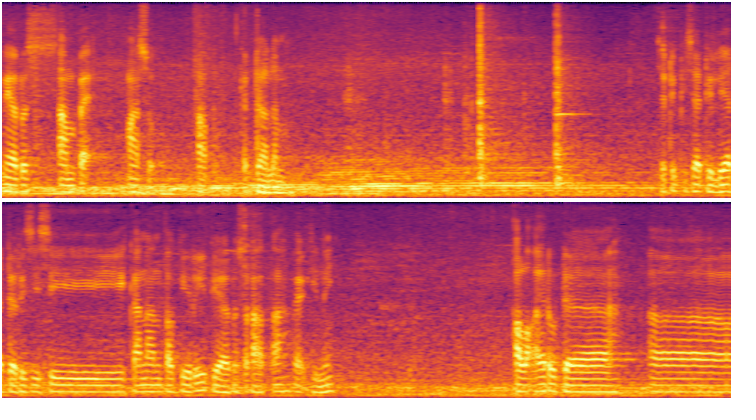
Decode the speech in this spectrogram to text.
Ini harus sampai masuk ke dalam jadi bisa dilihat dari sisi kanan atau kiri dia harus rata kayak gini. Kalau air udah uh,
